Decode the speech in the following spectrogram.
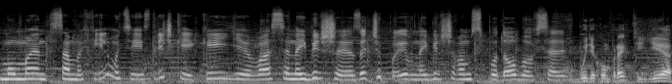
момент саме фільму цієї стрічки, який вас найбільше зачепив, найбільше вам сподобався? в будь-якому проєкті є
